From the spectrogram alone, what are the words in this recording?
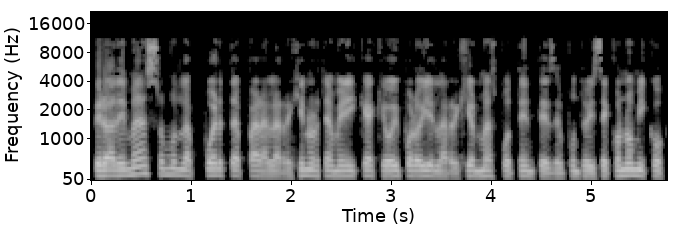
pero además somos la puerta para la región Norteamérica, que hoy por hoy es la región más potente desde el punto de vista económico.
